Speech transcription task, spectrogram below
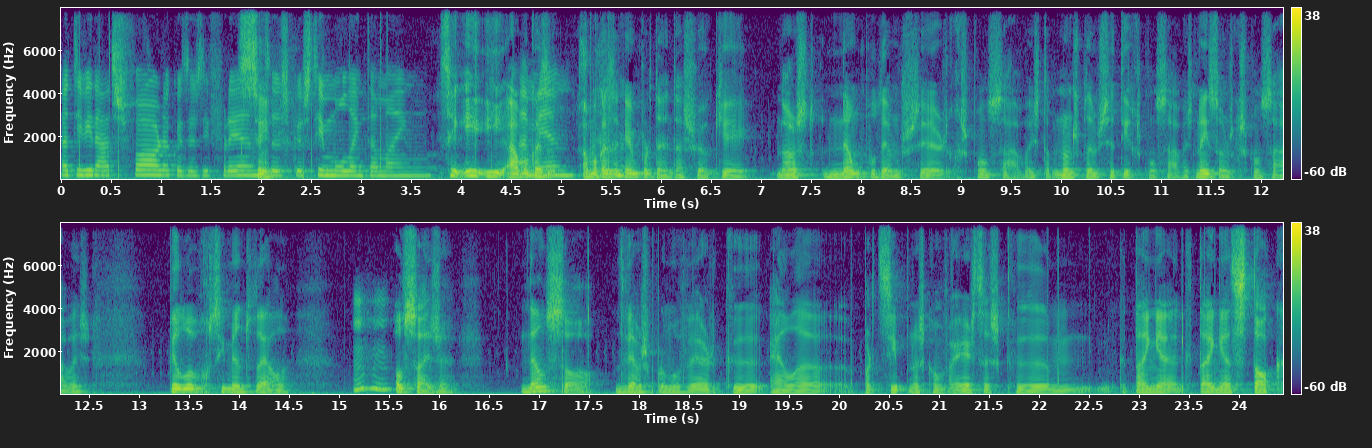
atividades fora, coisas diferentes, Sim. que estimulem também. Sim, e, e há, uma coisa, há uma coisa que é importante, acho eu, que é nós não podemos ser responsáveis, não nos podemos sentir responsáveis, nem somos responsáveis pelo aborrecimento dela. Uhum. Ou seja, não só devemos promover que ela participe nas conversas, que, que tenha, que tenha estoque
